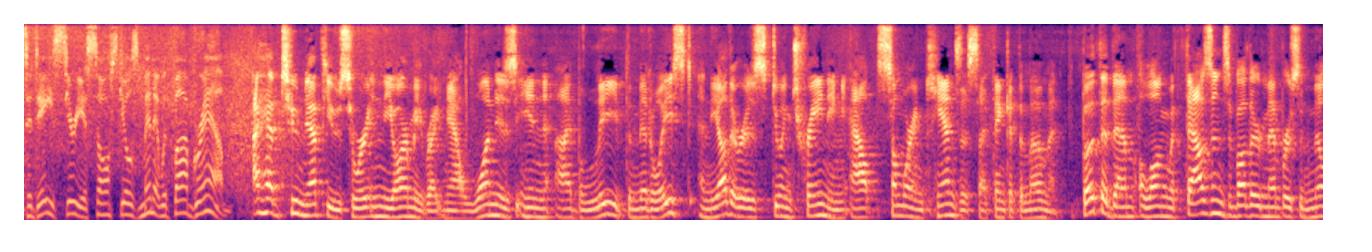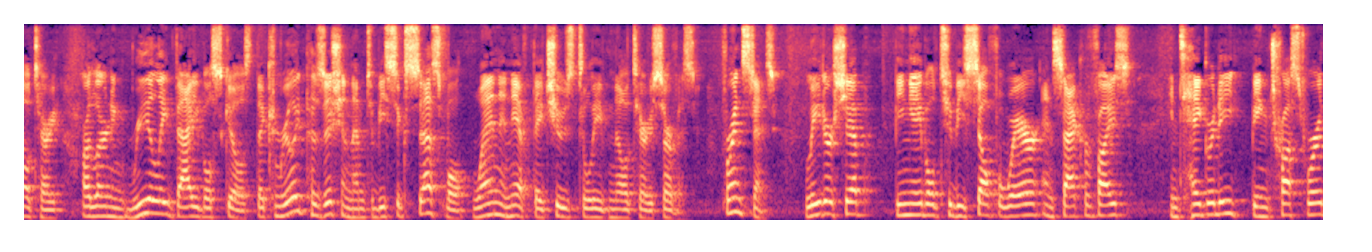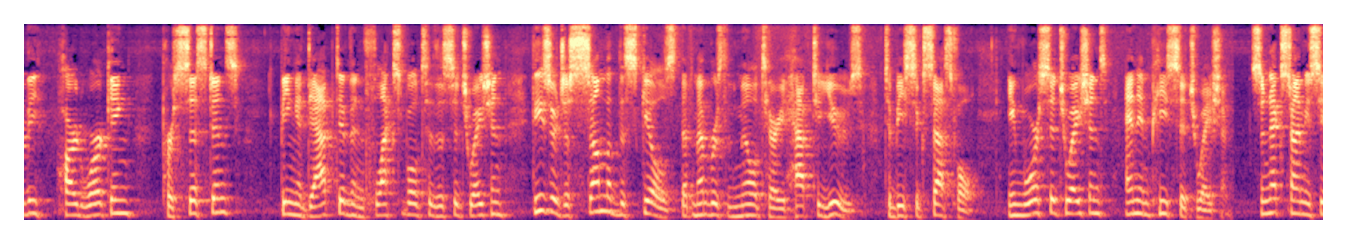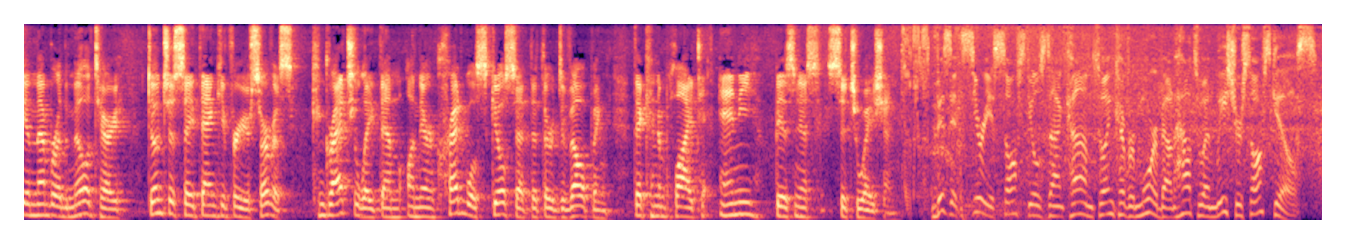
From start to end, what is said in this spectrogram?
Today's Serious Soft Skills Minute with Bob Graham. I have two nephews who are in the Army right now. One is in, I believe, the Middle East, and the other is doing training out somewhere in Kansas, I think, at the moment. Both of them, along with thousands of other members of the military, are learning really valuable skills that can really position them to be successful when and if they choose to leave military service. For instance, leadership, being able to be self aware and sacrifice, integrity, being trustworthy, hardworking, persistence, being adaptive and flexible to the situation. These are just some of the skills that members of the military have to use to be successful in war situations and in peace situations. So, next time you see a member of the military, don't just say thank you for your service congratulate them on their incredible skill set that they're developing that can apply to any business situation. Visit SeriousSoftSkills.com to uncover more about how to unleash your soft skills.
